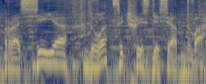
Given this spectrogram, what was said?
Россия 2062.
